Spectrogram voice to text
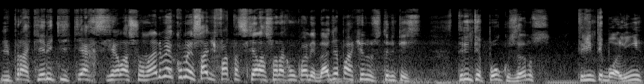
E para aquele que quer se relacionar, ele vai começar de fato a se relacionar com qualidade a partir dos 30, 30 e poucos anos, 30 e bolinha,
